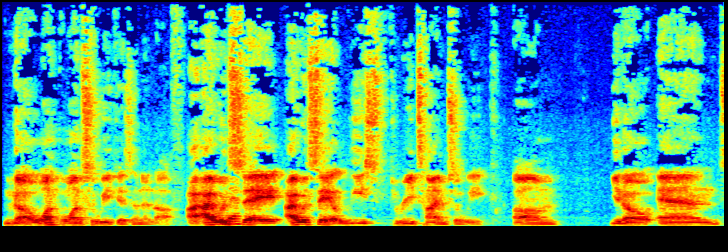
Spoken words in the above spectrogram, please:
no one, once a week isn't enough. I, I would yeah. say I would say at least three times a week. Um, you know, and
